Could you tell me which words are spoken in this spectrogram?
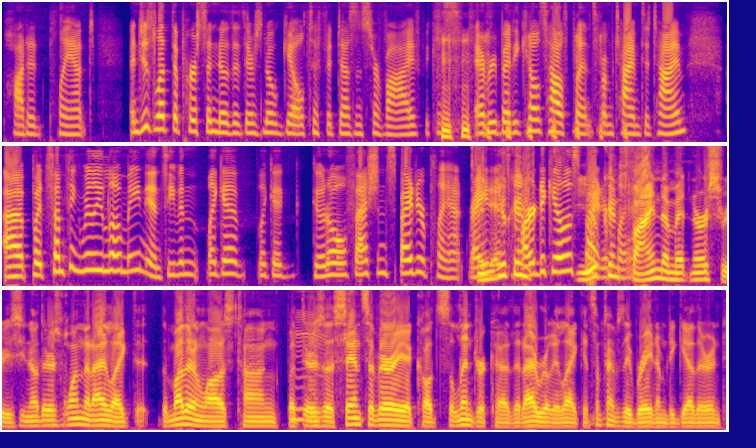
potted plant and just let the person know that there's no guilt if it doesn't survive because everybody kills houseplants from time to time. Uh, but something really low maintenance, even like a like a good old fashioned spider plant, right? And It's can- hard to kill a spider You can plant. find them at nurseries. You know, there's one that I like, that the mother-in-law's tongue, but there's Mm. a Sansevieria called cylindrica that I really like, and sometimes they braid them together. And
